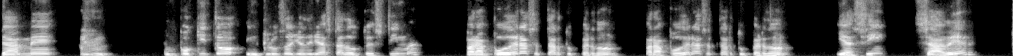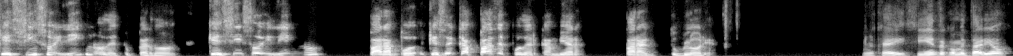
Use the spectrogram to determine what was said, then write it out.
dame un poquito, incluso yo diría hasta de autoestima, para poder aceptar tu perdón, para poder aceptar tu perdón y así saber que sí soy digno de tu perdón, que sí soy digno para que soy capaz de poder cambiar para tu gloria. Ok, siguiente comentario.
